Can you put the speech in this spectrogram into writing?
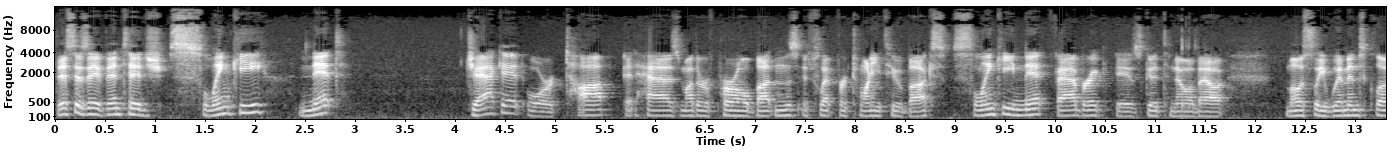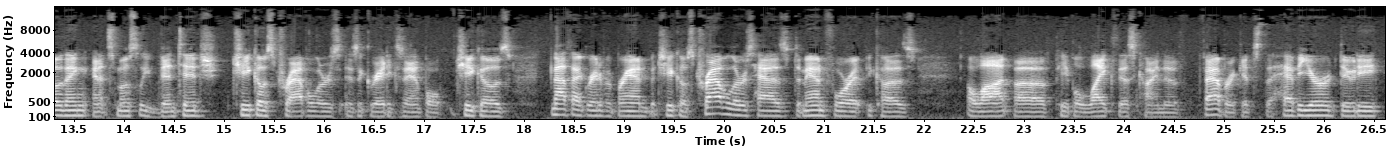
This is a vintage slinky knit jacket or top. It has mother of pearl buttons. It flipped for 22 bucks. Slinky knit fabric is good to know about. Mostly women's clothing and it's mostly vintage. Chico's Travelers is a great example. Chico's not that great of a brand, but Chico's Travelers has demand for it because a lot of people like this kind of fabric. It's the heavier duty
